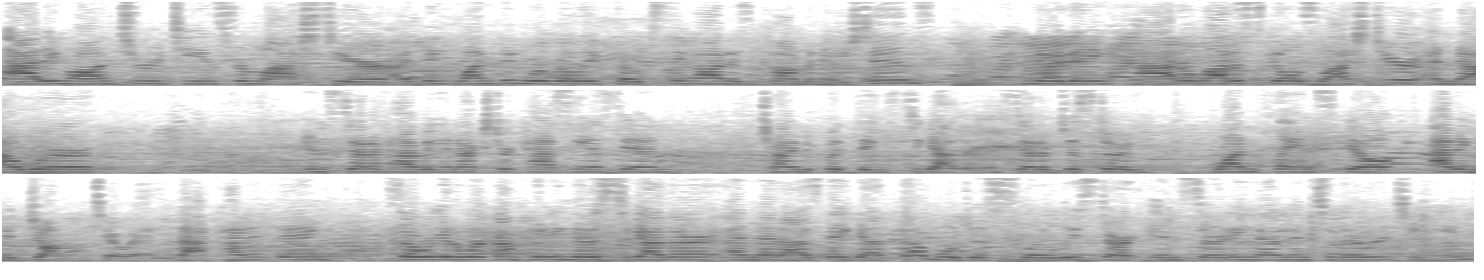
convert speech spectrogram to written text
adding on to routines from last year. I think one thing we're really focusing on is combinations. You know, they had a lot of skills last year, and now we're, instead of having an extra cast handstand, trying to put things together instead of just doing one plain skill, adding a jump to it, that kind of thing. So we're going to work on putting those together, and then as they get them, we'll just slowly start inserting them into their routines,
